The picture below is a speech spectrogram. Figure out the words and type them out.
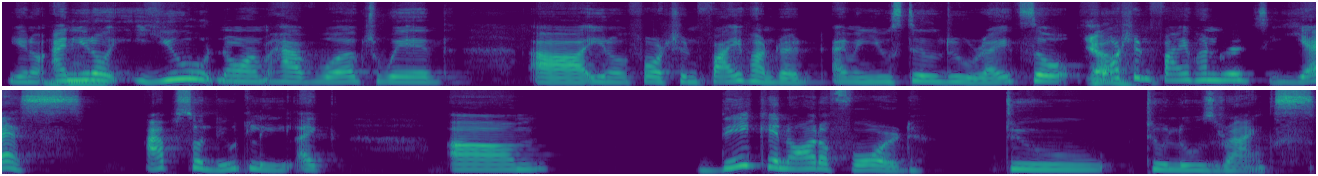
You know, mm-hmm. and you mm-hmm. know, you Norm have worked with uh, you know, Fortune 500. I mean, you still do, right? So yeah. Fortune 500s, yes, absolutely. Like um they cannot afford to to lose ranks.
